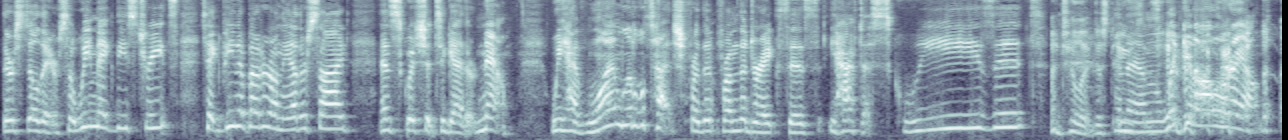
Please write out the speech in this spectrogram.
they're still there. So we make these treats, take peanut butter on the other side, and squish it together. Now, we have one little touch for the from the Drakes is you have to squeeze it Until it just and then lick it all around.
